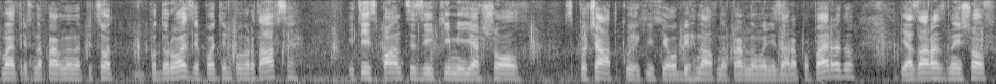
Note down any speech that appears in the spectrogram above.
метрів, напевно, на 500 по дорозі, потім повертався. І ті іспанці, з якими я йшов спочатку, яких я обігнав, напевно, вони зараз попереду. Я зараз знайшов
